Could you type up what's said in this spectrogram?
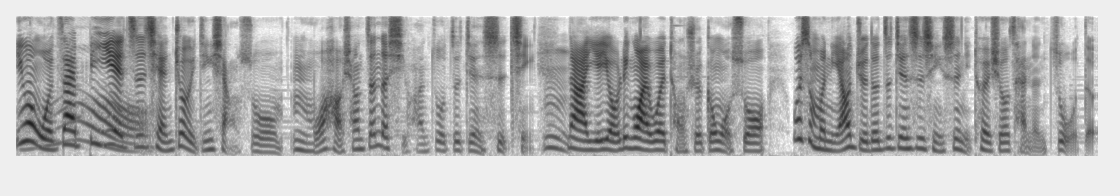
因为我在毕业之前就已经想说，嗯，我好像真的喜欢做这件事情。嗯，那也有另外一位同学跟我说，为什么你要觉得这件事情是你退休才能做的？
